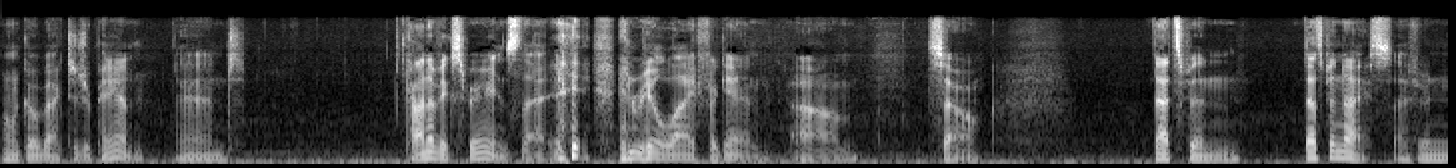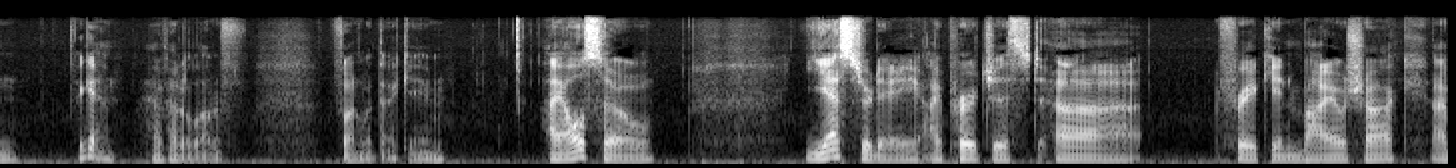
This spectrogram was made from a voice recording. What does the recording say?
want to go back to Japan and kind of experience that in real life again. Um, so that's been that's been nice. I've been again I've had a lot of fun with that game. I also yesterday I purchased uh, freaking Bioshock. I,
